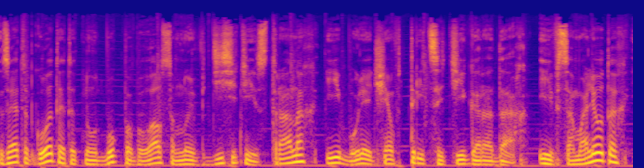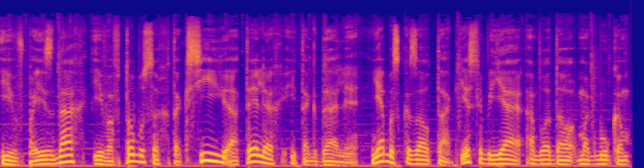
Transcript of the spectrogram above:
За этот год этот ноутбук побывал со мной в 10 странах и более чем в 30 городах. И в самолетах, и в поездах, и в автобусах, такси, отелях и так далее. Я бы сказал так, если бы я обладал MacBook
